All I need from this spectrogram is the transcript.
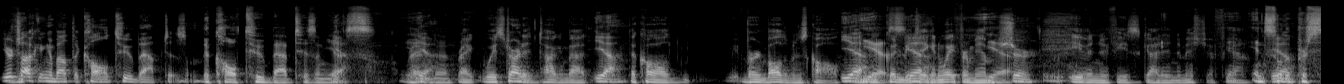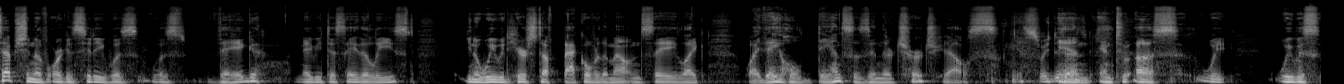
You're talking about the call to baptism. The call to baptism, yes. Right. Yeah. uh, Right. We started talking about Yeah. the called Vern Baldwin's call. Yeah. It Yes. couldn't be Yeah. taken away from him. Yeah. Sure. Even if he's got into mischief. Yeah. And so Yeah. the perception of Oregon City was was vague, maybe to say the least. You know, we would hear stuff back over the mountain say like, "Why they hold dances in their church house," Yes, we did. and and to us, we we was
